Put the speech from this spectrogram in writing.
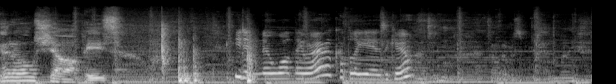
Good old Sharpies. You didn't know what they were a couple of years ago. I didn't. I thought it was a penknife.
